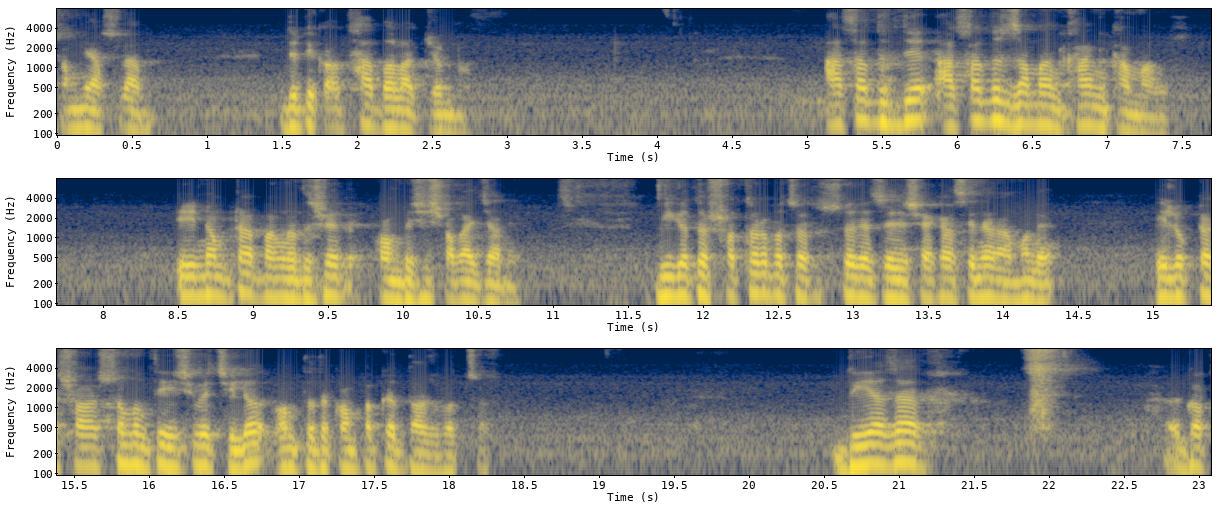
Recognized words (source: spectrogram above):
সামনে আসলাম দুটি কথা বলার জন্য। আসাদুদ্দিন আসাদুজ্জামান খান কামাল, এই নামটা বাংলাদেশের কম বেশি সবাই জানে। বিগত সতেরো বছর সরেছে শেখ হাসিনার আমলে এই লোকটা স্বরাষ্ট্রমন্ত্রী হিসেবে ছিল, অন্তত কমপক্ষে দশ বছর। দুই হাজার গত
